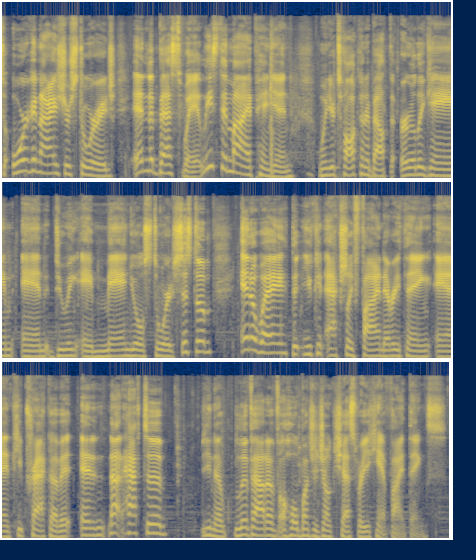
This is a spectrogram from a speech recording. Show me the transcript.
to organize your storage in the best way, at least in my opinion, when you're talking about the early game and doing a manual storage system in a way that you can actually find everything and keep track of it and not have to, you know, live out of a whole bunch of junk chests where you can't find things.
